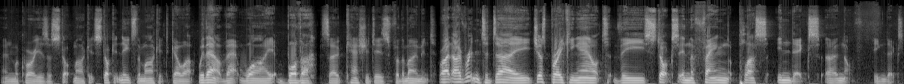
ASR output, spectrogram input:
and Macquarie is a stock market stock, it needs the market to go up. Without that, why bother? So cash it is for the moment. Right, I've written today just breaking out the stocks in the FANG Plus index, uh, not index.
